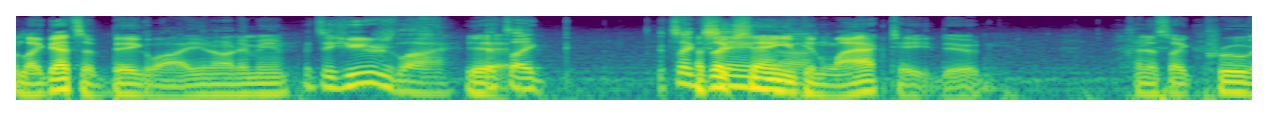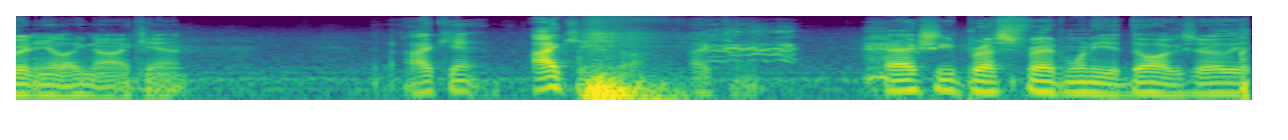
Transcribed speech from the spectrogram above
But like that's a big lie. You know what I mean? it's a huge lie. Yeah. It's like it's like That's like saying you uh, can lactate, dude. And it's like proven. and you're like, no, I can't. I can't. I can't though. I can't. I actually breastfed one of your dogs earlier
